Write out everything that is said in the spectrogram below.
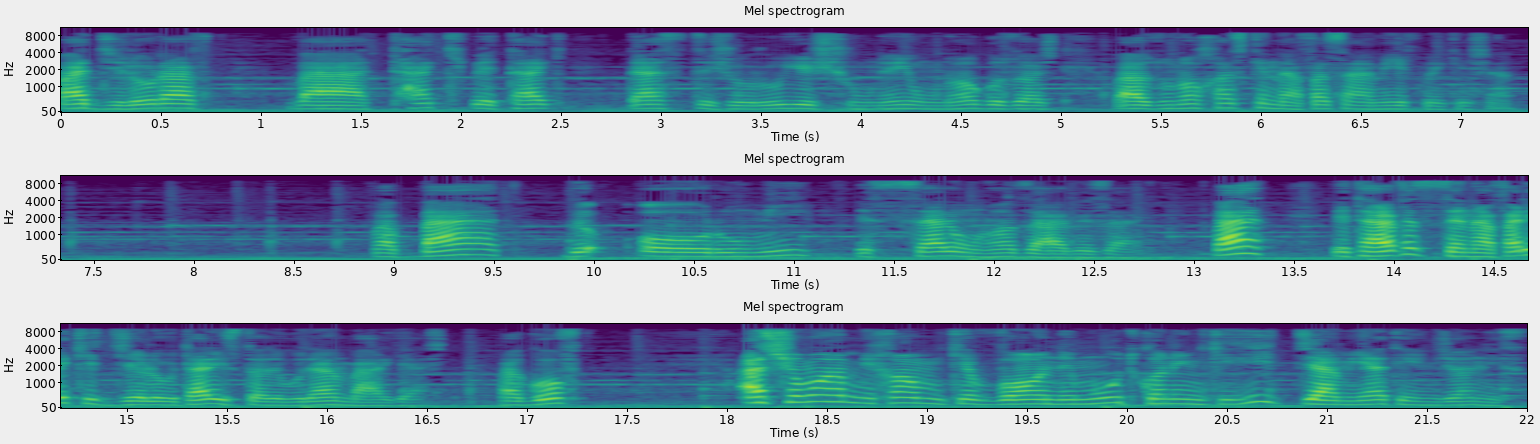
بعد جلو رفت و تک به تک دستش رو روی شونه اونا گذاشت و از اونا خواست که نفس عمیق بکشن. و بعد به آرومی به سر اونها ضربه زد. بعد به طرف سه نفری که جلوتر ایستاده بودن برگشت و گفت از شما هم می‌خوام که وانمود کنین که هیچ جمعیت اینجا نیست.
